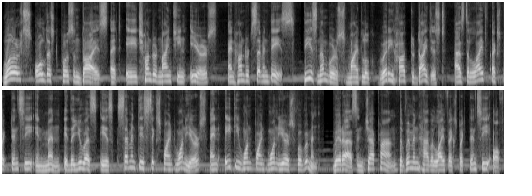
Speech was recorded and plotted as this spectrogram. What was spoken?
World's oldest person dies at age 119 years and 107 days. These numbers might look very hard to digest as the life expectancy in men in the US is 76.1 years and 81.1 years for women. Whereas in Japan, the women have a life expectancy of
